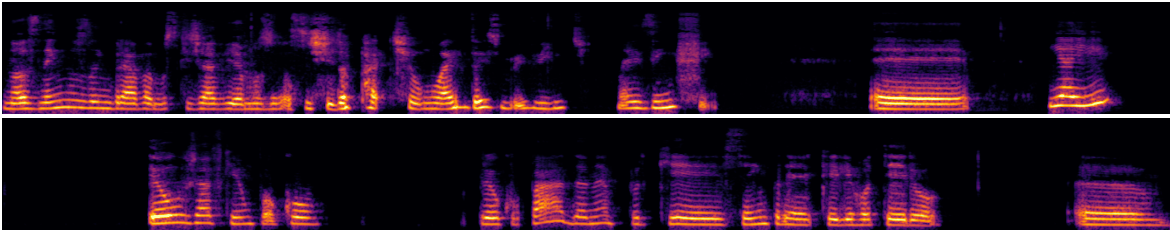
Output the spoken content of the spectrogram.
Nós nem nos lembrávamos que já havíamos assistido a parte 1 lá em 2020, mas enfim. É... E aí eu já fiquei um pouco preocupada, né? Porque sempre aquele roteiro uh,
